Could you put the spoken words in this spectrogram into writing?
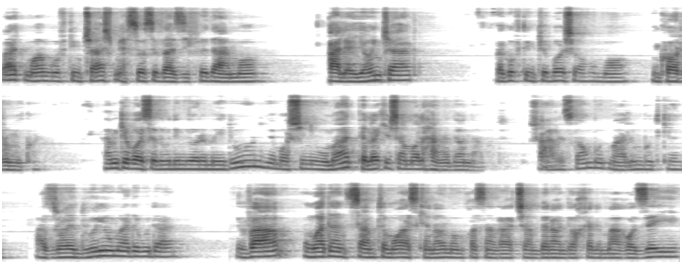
بعد ما هم گفتیم چشم احساس وظیفه در ما قلیان کرد و گفتیم که باشه آقا ما این کار رو می‌کنیم. همین که وایساده بودیم دور میدون یه ماشینی اومد پلاکش هم مال همدان نبود. شهرستان بود معلوم بود که از راه دوری اومده بودن و اومدن سمت ما از کنار ما می‌خواستن ردشن برن داخل مغازه‌ای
